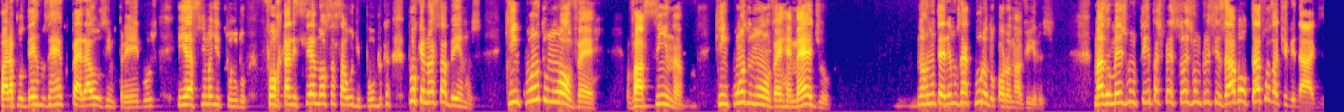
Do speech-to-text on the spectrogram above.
para podermos recuperar os empregos e, acima de tudo, fortalecer a nossa saúde pública, porque nós sabemos que enquanto não houver vacina, que enquanto não houver remédio, nós não teremos a cura do coronavírus. Mas, ao mesmo tempo, as pessoas vão precisar voltar às suas atividades.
